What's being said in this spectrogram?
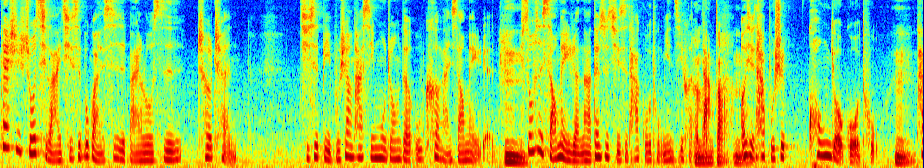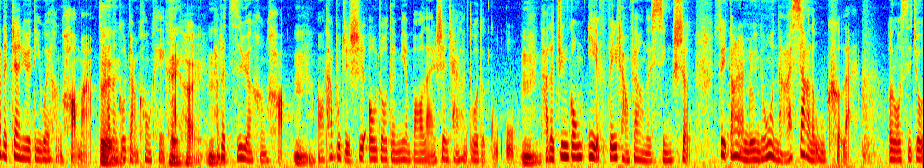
但是说起来，其实不管是白俄罗斯车臣，其实比不上他心目中的乌克兰小美人，嗯，说是小美人啊，但是其实它国土面积很大，大，而且它不是空有国土。嗯，它的战略地位很好嘛，它能够掌控黑海，黑海，它的资源很好，嗯，哦，它不只是欧洲的面包篮，盛产很多的谷物，嗯，它的军工业非常非常的兴盛，所以当然，如果拿下了乌克兰，俄罗斯就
